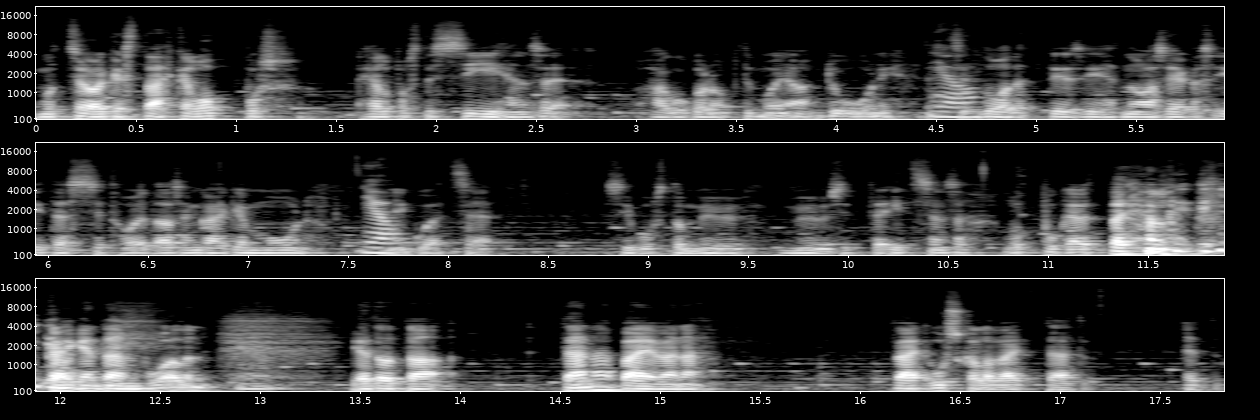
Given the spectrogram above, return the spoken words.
Mutta se oikeastaan ehkä loppus helposti siihen se hakukon optimoija duuni. Sitten luotettiin siihen, että no asiakas itse sit hoitaa sen kaiken muun. Joo. Niin kuin, että se sivusto myy, myy sitten itsensä loppukäyttäjälle kaiken tämän puolen. Joo. Ja tota, tänä päivänä vä, uskalla väittää, että, että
